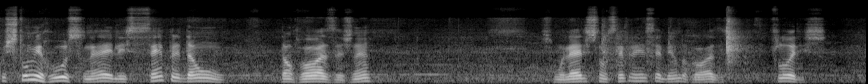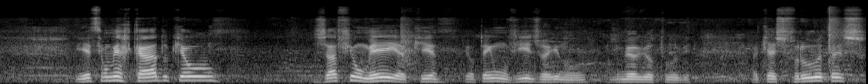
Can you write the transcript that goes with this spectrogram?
Costume russo, né? Eles sempre dão, dão rosas, né? As mulheres estão sempre recebendo rosas, flores. E esse é um mercado que eu já filmei aqui. Eu tenho um vídeo aí no, no meu YouTube. Aqui as frutas.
